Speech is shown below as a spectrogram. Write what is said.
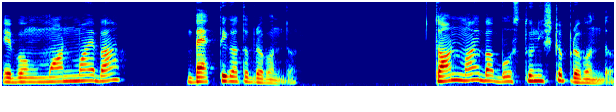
এবং মন্ময় বা ব্যক্তিগত প্রবন্ধ। তন্ময় বা বস্তুনিষ্ঠ প্রবন্ধ।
